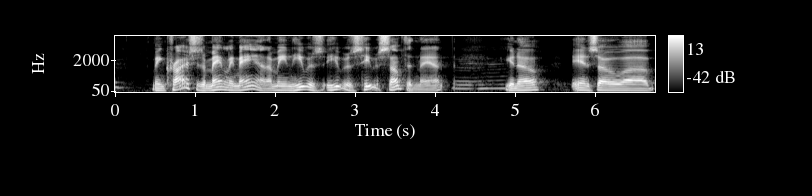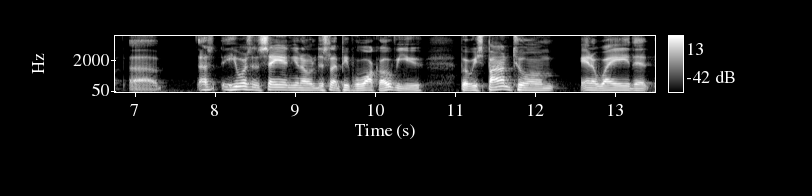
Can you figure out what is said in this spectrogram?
I mean, Christ is a manly man. I mean, he was he was he was something, man. You know, and so uh, uh, that's, he wasn't saying you know just let people walk over you, but respond to them in a way that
